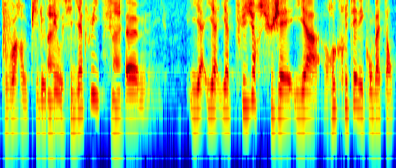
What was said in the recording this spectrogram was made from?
pouvoir piloter aussi bien que lui. Il y, y, a plusieurs sujets. Il y a recruter les combattants.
